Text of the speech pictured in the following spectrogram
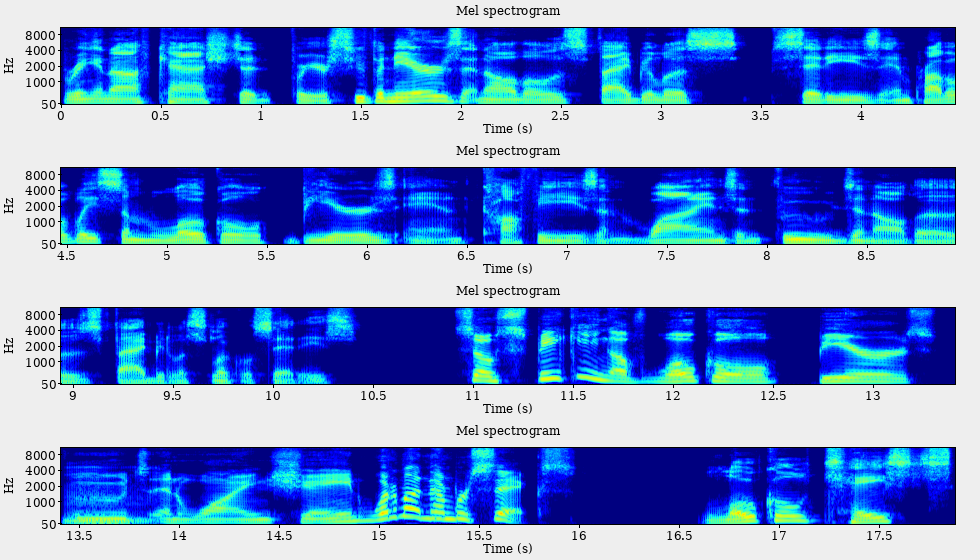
bring enough cash to for your souvenirs and all those fabulous cities and probably some local beers and coffees and wines and foods and all those fabulous local cities. So speaking of local beers, foods mm. and wine, Shayne, what about number 6? Local tastes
